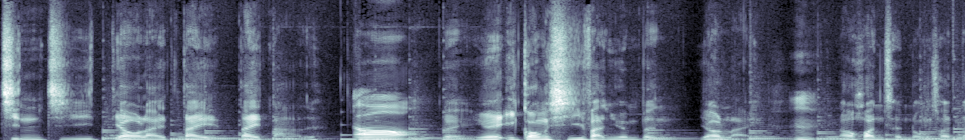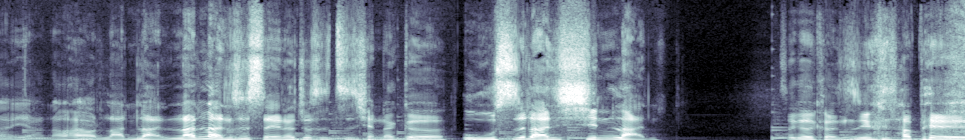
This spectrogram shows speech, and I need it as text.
紧急调来代代打的。哦，对，因为一宫西帆原本要来，嗯，然后换成龙川南亚，然后还有蓝蓝，蓝蓝是谁呢？就是之前那个五十岚新岚，这个可能是因为他被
